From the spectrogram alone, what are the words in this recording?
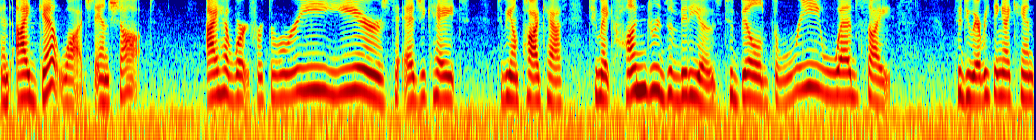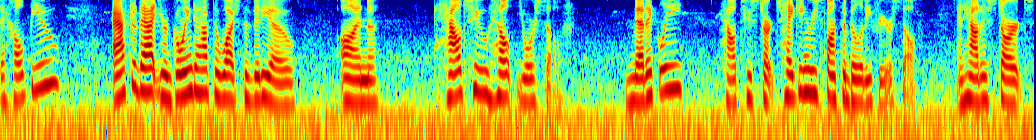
and I get watched and shopped. I have worked for three years to educate, to be on podcasts, to make hundreds of videos, to build three websites, to do everything I can to help you. After that, you're going to have to watch the video on how to help yourself medically, how to start taking responsibility for yourself, and how to start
